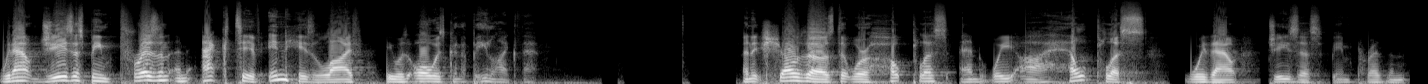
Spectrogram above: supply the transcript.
Without Jesus being present and active in his life, he was always going to be like that. And it shows us that we're hopeless and we are helpless without Jesus being present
